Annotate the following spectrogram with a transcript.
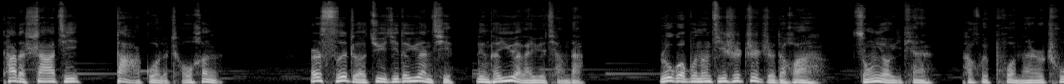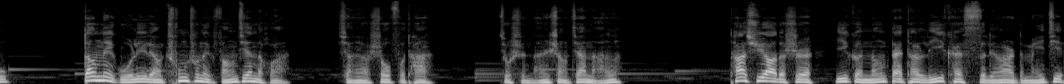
他的杀机大过了仇恨。而死者聚集的怨气令他越来越强大，如果不能及时制止的话，总有一天他会破门而出。当那股力量冲出那个房间的话，想要收服他，就是难上加难了。他需要的是一个能带他离开四零二的媒介，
